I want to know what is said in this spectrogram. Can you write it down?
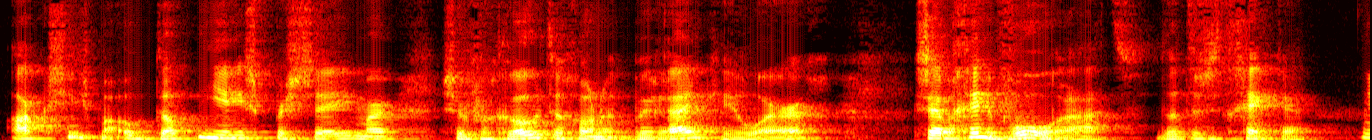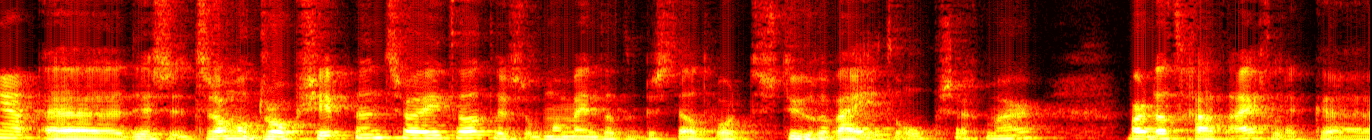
acties, maar ook dat niet eens per se. Maar ze vergroten gewoon het bereik heel erg. Ze hebben geen voorraad, dat is het gekke. Ja. Eh, dus het is allemaal dropshipment, zo heet dat. Dus op het moment dat het besteld wordt, sturen wij het op, zeg maar. Maar dat gaat eigenlijk eh,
